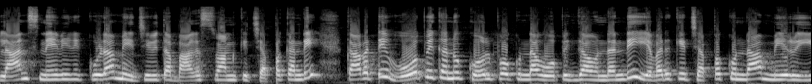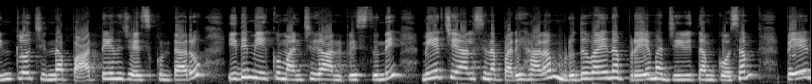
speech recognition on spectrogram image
ప్లాన్స్ నేవిని కూడా మీ జీవిత భాగస్వామికి చెప్పకండి. కాబట్టి ఓపికను కోల్పోకుండా ఓపికగా ఉండండి. ఎవరికి చెప్పకుండా మీరు ఇంట్లో చిన్న పార్టీని చేసుకుంటారు. ఇది మీకు మంచిగా అనిపిస్తుంది. మీరు చేయాల్సిన పరిహారం మృదువైన ప్రేమ జీవితం కోసం పేద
